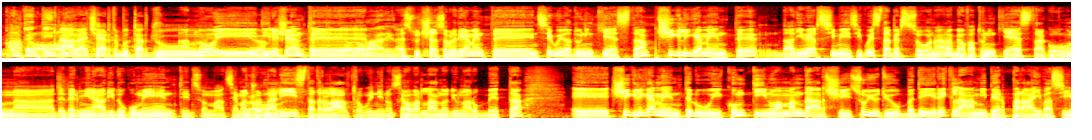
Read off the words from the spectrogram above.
Content in- Ah, beh, certo, buttar giù. A noi video. di recente è successo praticamente in seguito ad un'inchiesta. Ciclicamente, da diversi mesi, questa persona, noi abbiamo fatto un'inchiesta con eh, determinati documenti, insomma, siamo un giornalista tra l'altro, quindi non stiamo parlando di una robetta. E ciclicamente lui continua a mandarci su YouTube dei reclami per privacy.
